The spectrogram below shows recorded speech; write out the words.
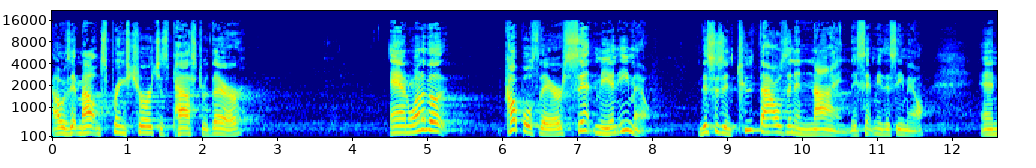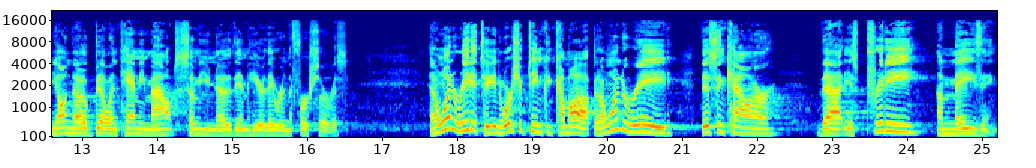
I was at Mountain Springs Church as a pastor there, and one of the couples there sent me an email. This is in 2009. They sent me this email. And y'all know Bill and Tammy Mount. Some of you know them here. They were in the first service. And I want to read it to you, and the worship team can come up, but I want to read this encounter that is pretty amazing.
